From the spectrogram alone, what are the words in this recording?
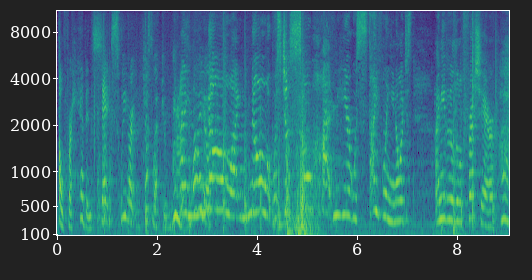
Oh, for heaven's sake, sweetheart, you just left your window I wide open. know, I know. It was just so hot in here. It was stifling. You know, I just, I needed a little fresh air.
